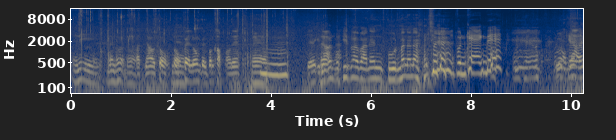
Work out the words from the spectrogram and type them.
ไอ้นี่นั่นโทษเนาะตัดยาวโตกโตกเป็นลงเป็นบังคับเอาเลยแม่อืมเจ๊กินแต่ยากเพิ่นบ่คิดว่าบาดนั้นปูนมันนั่นน่ะปุ่นแข็งดิมันแข็งมันออกยากเลย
